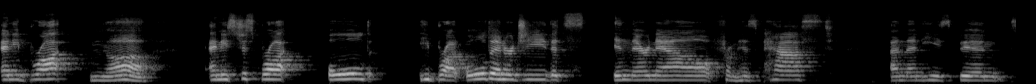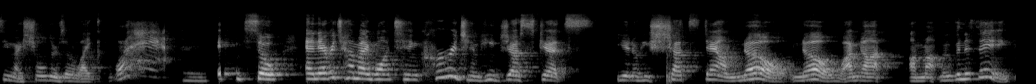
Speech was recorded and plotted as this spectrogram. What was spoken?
and he brought nah and he's just brought old he brought old energy that's in there now from his past and then he's been see my shoulders are like mm. so and every time i want to encourage him he just gets you know he shuts down. No no i'm not i'm not moving a thing.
